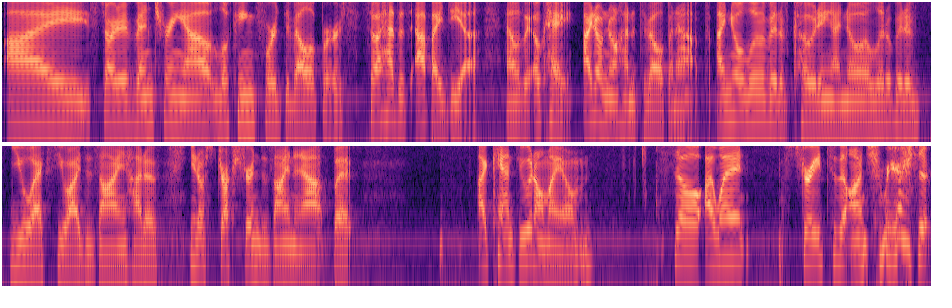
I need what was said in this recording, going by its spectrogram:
I started venturing out looking for developers. So I had this app idea, and I was like, okay, I don't know how to develop an app. I know a little bit of coding, I know a little bit of UX, UI design, how to you know structure and design an app, but I can't do it on my own. So I went straight to the entrepreneurship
